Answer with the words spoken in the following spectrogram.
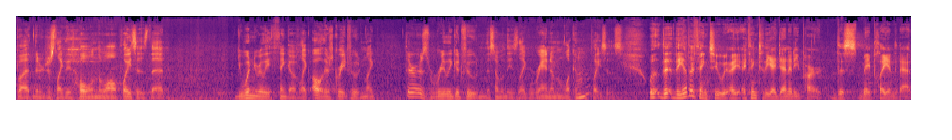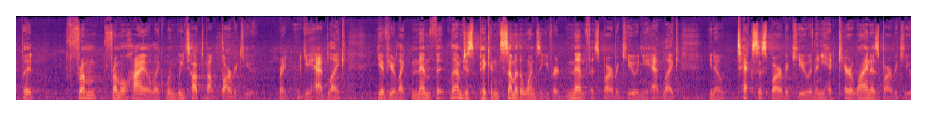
but they're just like these hole in the wall places that you wouldn't really think of. Like, oh, there's great food, and like there is really good food in some of these like random looking Mm-hmm. places. Well, the, the other thing too, I, I think to the identity part, this may play into that. But from from Ohio, like when we talked about barbecue, right? You had like you have your like Memphis. I'm just picking some of the ones that you've heard. Memphis barbecue, and you had like you know Texas barbecue, and then you had Carolina's barbecue.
